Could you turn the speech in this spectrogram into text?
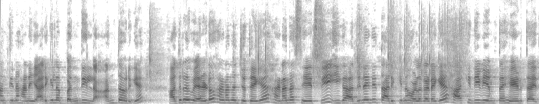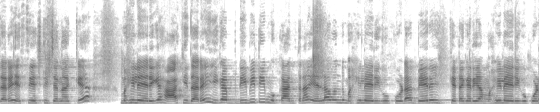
ಮಂತಿನ ಹಣ ಯಾರಿಗೆಲ್ಲ ಬಂದಿಲ್ಲ ಅಂಥವ್ರಿಗೆ ಅದರ ಎರಡು ಹಣದ ಜೊತೆಗೆ ಹಣನ ಸೇರಿಸಿ ಈಗ ಹದಿನೈದನೇ ತಾರೀಕಿನ ಒಳಗಡೆಗೆ ಹಾಕಿದ್ದೀವಿ ಅಂತ ಹೇಳ್ತಾ ಇದ್ದಾರೆ ಎಸ್ ಸಿ ಎಸ್ ಟಿ ಜನಕ್ಕೆ. ಮಹಿಳೆಯರಿಗೆ ಹಾಕಿದ್ದಾರೆ. ಈಗ ಡಿ ಬಿ ಟಿ ಮುಖಾಂತರ ಎಲ್ಲ ಒಂದು ಮಹಿಳೆಯರಿಗೂ ಕೂಡ, ಬೇರೆ ಕೆಟಗರಿಯ ಮಹಿಳೆಯರಿಗೂ ಕೂಡ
